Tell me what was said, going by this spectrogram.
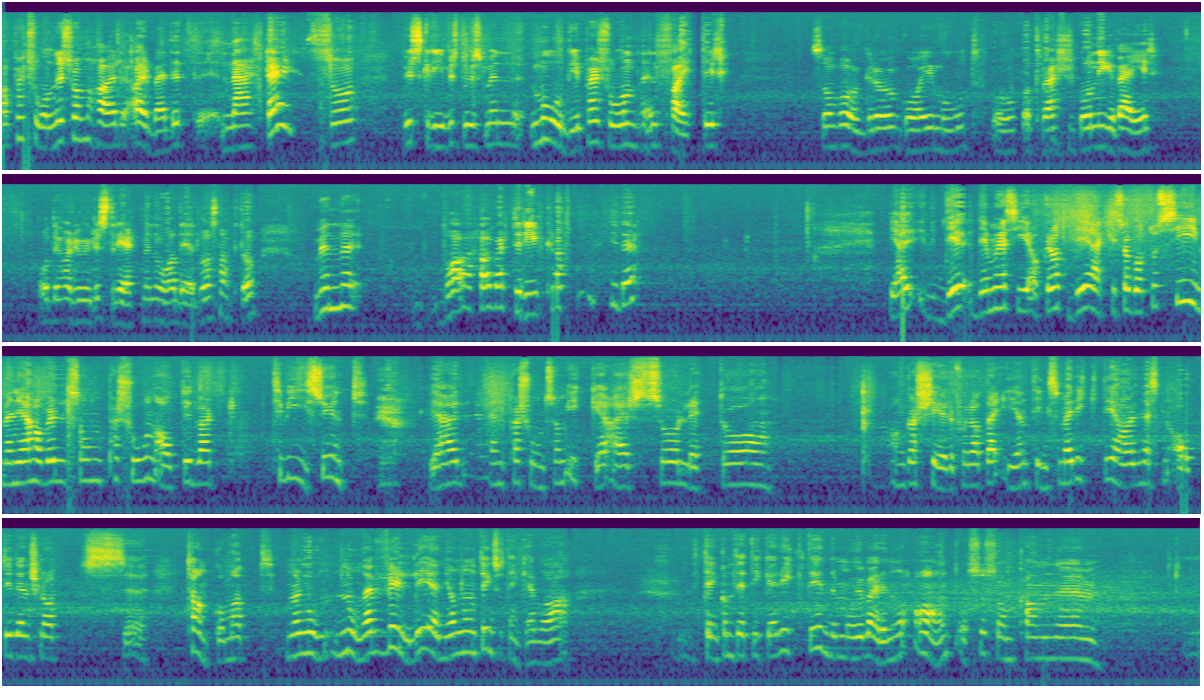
av personer som har arbeidet nært deg, så beskrives du som en modig person, en fighter, som våger å gå imot og på tvers, gå nye veier. Og det har du illustrert med noe av det du har snakket om. Men eh, hva har vært drivkraften i det? Jeg, det, det må jeg si akkurat. Det er ikke så godt å si, men jeg har vel som person alltid vært tvisynt. Jeg er en person som ikke er så lett å engasjere for at det er én ting som er riktig. Jeg har nesten alltid en slags eh, tanke om at når noen, noen er veldig enige om noen ting, så tenker jeg hva Tenk om dette ikke er riktig. Det må jo være noe annet også som kan uh,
